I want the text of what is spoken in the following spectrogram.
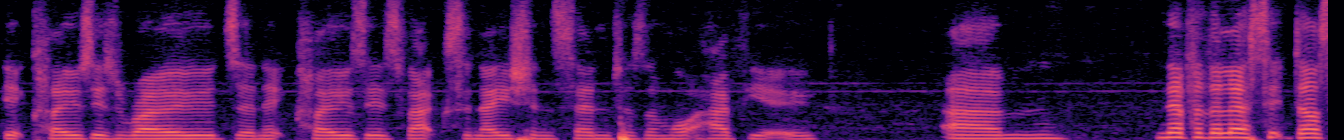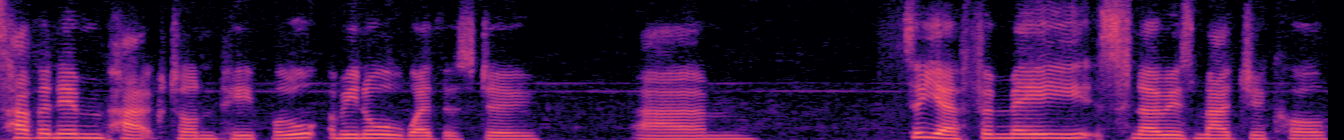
it closes roads and it closes vaccination centres and what have you um, nevertheless it does have an impact on people. I mean all weathers do. Um, so yeah for me snow is magical.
